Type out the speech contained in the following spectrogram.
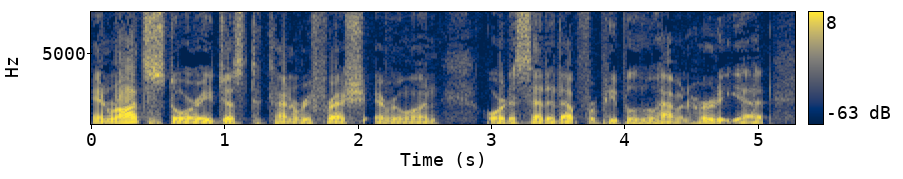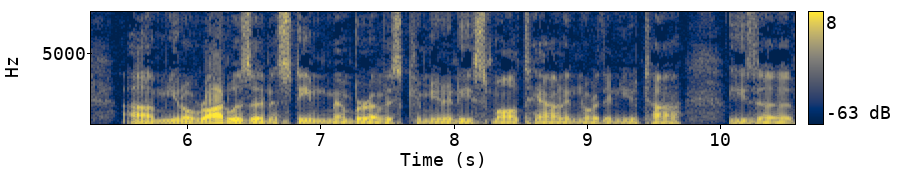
and Rod's story, just to kind of refresh everyone or to set it up for people who haven't heard it yet, um, you know, Rod was an esteemed member of his community, small town in northern Utah. He's a,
